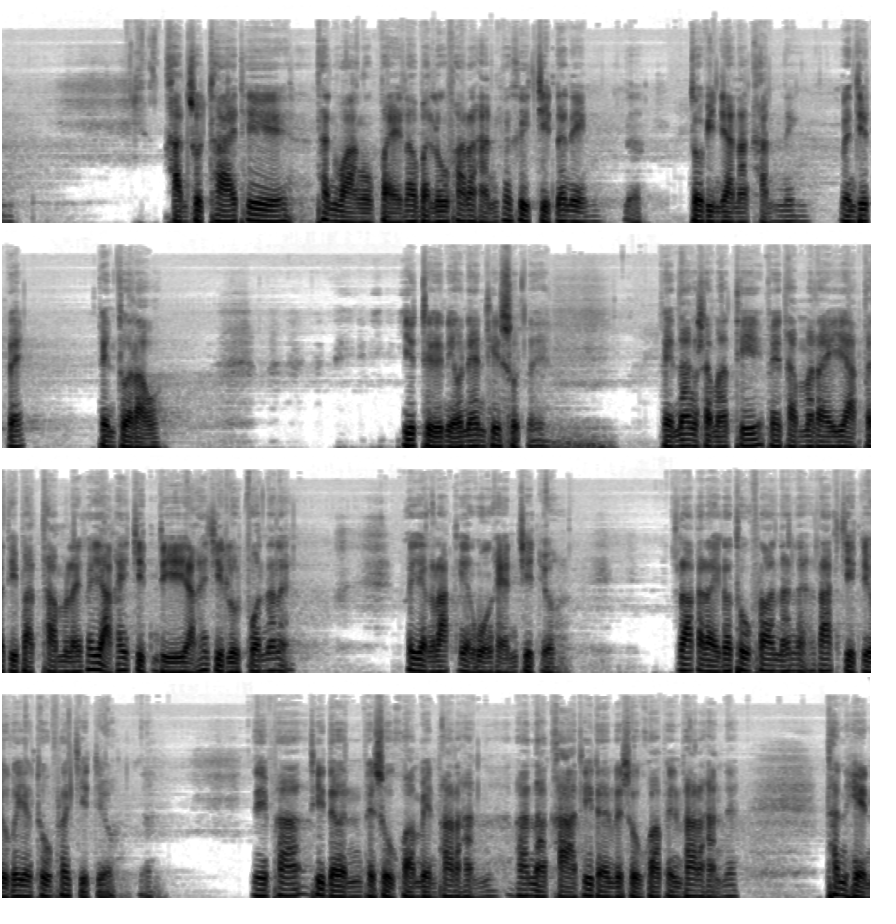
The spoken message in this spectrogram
ขันสุดท้ายที่ท่านวางลงไปแล้วบรรลุพระอรหันต์ก็คือจิตนั่นเองนะตัววิญญาณขันเองมันยึดไว้เป็นตัวเรา ยึดถือเหนียวแน่นที่สุดเลยไปนั่งสมาธิไปทำอะไรอยากปฏิบัติทำอะไรก็อยากให้จิตดี อยากให้จิตหลุดพ้นนั่นแหละก็ยังรักยังห่วงแหนจิตอยู่ รักอะไรก็ทุกข์เพราะนั้นแหละรักจิตอยู่ก็ยังทุกข์เพราะจิตอยู่นี่พระที่เดินไปสู่ความเป็นพระอรหันต์พระนาคาที่เดินไปสู่ความเป็นพระอรหันต์เนี่ยท่านเห็น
